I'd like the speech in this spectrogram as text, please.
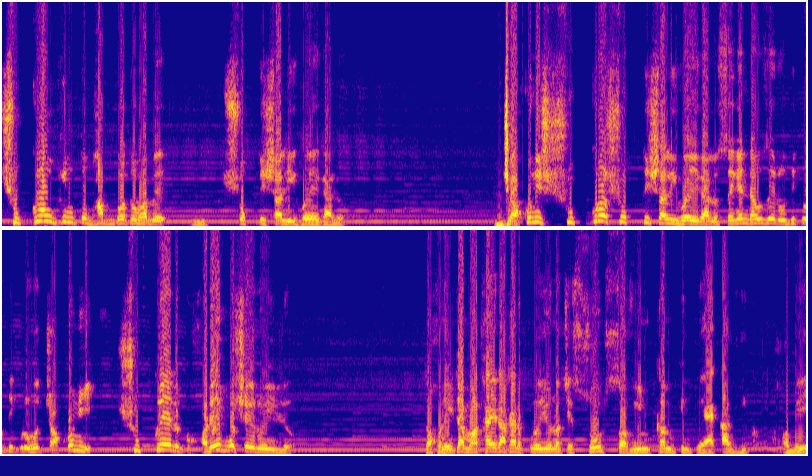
শুক্রও কিন্তু ভাবগতভাবে শক্তিশালী হয়ে গেল। যখনই শুক্র শক্তিশালী হয়ে গেল সেকেন্ড হাউসের অধিপতি গ্রহ যখনই শুক্রের ঘরে বসে রইল, তখন এটা মাথায় রাখার প্রয়োজন আছে সোর্স অফ ইনকাম কিন্তু একাধিক হবে।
